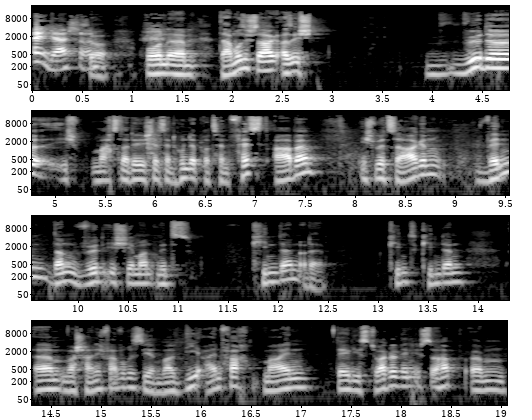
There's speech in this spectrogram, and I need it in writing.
ja, schon. So. Und ähm, da muss ich sagen, also ich würde, ich mache es natürlich jetzt nicht 100% fest, aber ich würde sagen, wenn, dann würde ich jemand mit Kindern oder Kind, Kindern ähm, wahrscheinlich favorisieren, weil die einfach mein Daily Struggle, den ich so habe, ähm,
